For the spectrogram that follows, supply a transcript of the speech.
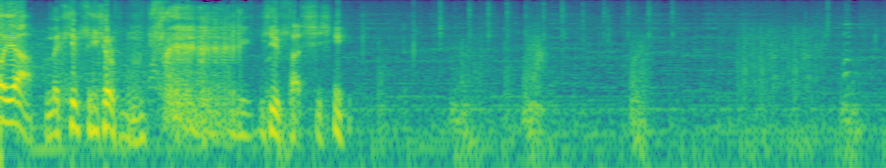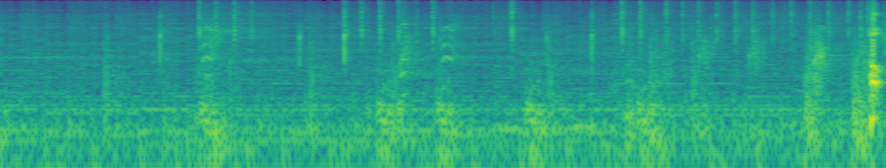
Oh yeah, the your. He's a shit. Oh.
